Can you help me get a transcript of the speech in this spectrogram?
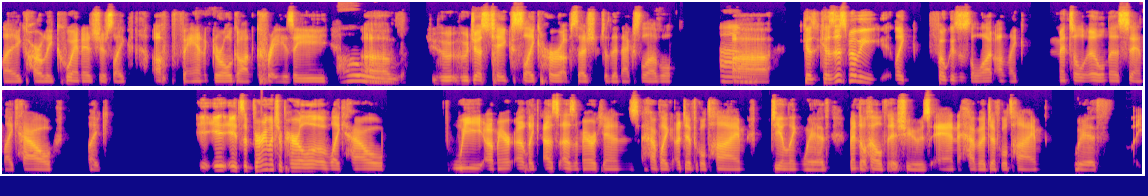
like Harley Quinn is just like a fangirl gone crazy Oh, of who who just takes like her obsession to the next level. um, Uh, because because this movie like focuses a lot on like mental illness and like how like it, it's a very much a parallel of like how we Amer- like us as Americans have like a difficult time dealing with mental health issues and have a difficult time with like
